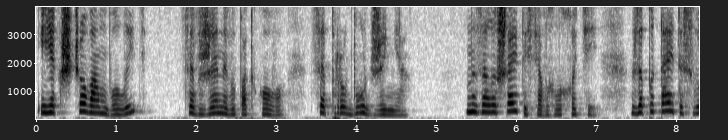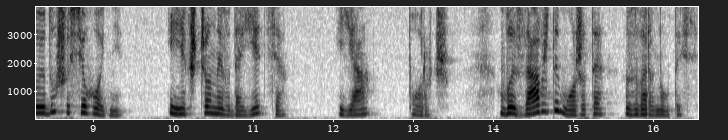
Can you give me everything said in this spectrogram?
І якщо вам болить, це вже не випадково, це пробудження. Не залишайтеся в глухоті, запитайте свою душу сьогодні. І якщо не вдається, я поруч. Ви завжди можете звернутись.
